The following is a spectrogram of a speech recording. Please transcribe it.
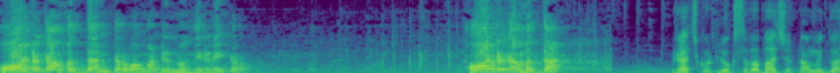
સો ટકા મતદાન કરવા માટેનો નિર્ણય કરો. સો ટકા મતદાન. રાજકોટ લોકસભા ભાજપના ઉમેદવાર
